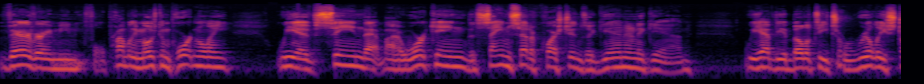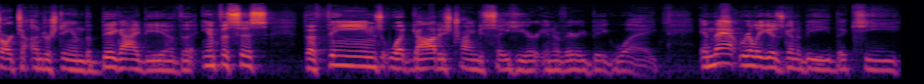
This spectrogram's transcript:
very, very meaningful. Probably most importantly, we have seen that by working the same set of questions again and again, we have the ability to really start to understand the big idea, the emphasis, the themes, what God is trying to say here in a very big way. And that really is going to be the key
